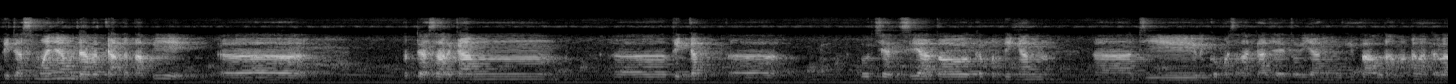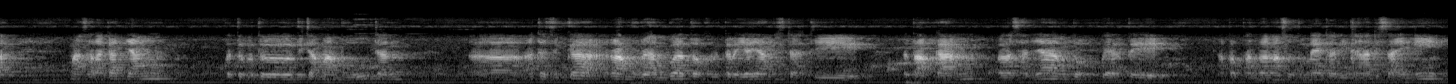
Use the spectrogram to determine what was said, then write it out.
tidak semuanya mendapatkan, tetapi eh, berdasarkan eh, tingkat eh, urgensi atau kepentingan di lingkup masyarakat, yaitu yang kita utamakan adalah masyarakat yang betul-betul tidak mampu dan eh, ada juga rambu-rambu atau kriteria yang sudah ditetapkan bahwasanya untuk BLT atau bantuan langsung tunai dari dana desa ini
